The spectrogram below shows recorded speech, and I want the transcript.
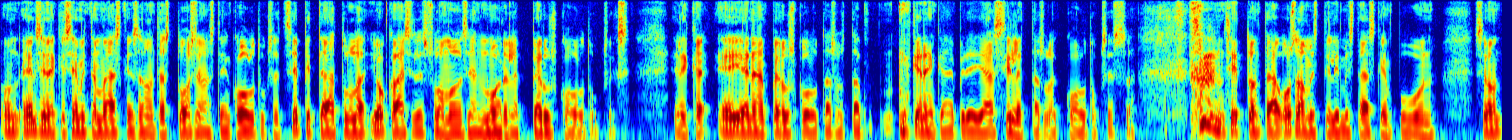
On ensinnäkin se, mitä mä äsken sanoin tästä toisen asteen koulutuksesta. Se pitää tulla jokaiselle suomalaiselle nuorelle peruskoulutukseksi. Eli ei enää peruskoulutasosta kenenkään ei pidä jäädä sille tasolle koulutuksessa. Sitten on tämä osaamistili, mistä äsken puhuin. Se on,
